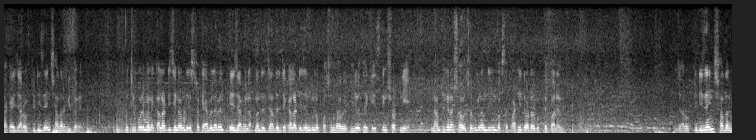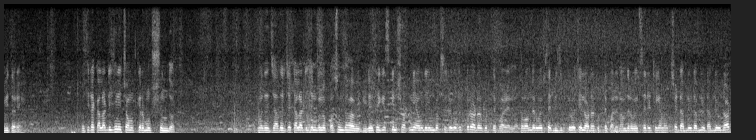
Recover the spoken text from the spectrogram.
টাকায় যার একটি ডিজাইন সাদার ভিতরে। প্রচুর পরিমাণে কালার ডিজাইন আমাদের স্টকে অ্যাভেলেবেল পেয়ে যাবেন। আপনাদের যাদের যে কালার ডিজাইনগুলো পছন্দ হবে ভিডিও থেকে স্ক্রিনশট নিয়ে নাম, ঠিকানা সহ ছবিগুলো আমাদের ইনবক্সে পাঠিয়ে দিয়ে অর্ডার করতে পারেন। যার একটি ডিজাইন সাদার ভিতরে। প্রতিটা কালার ডিজাইনই চমৎকার এবং সুন্দর। আমাদের যাদের যে কালার ডিজাইনগুলো পছন্দ হবে, ভিডিও থেকে স্ক্রিনশট নিয়ে আমাদের ইনবক্সে যোগাযোগ করে অর্ডার করতে পারেন। অথবা আমাদের ওয়েবসাইট ভিজিট করেও চাইলে অর্ডার করতে পারেন। আমাদের ওয়েবসাইটের ঠিকানা হচ্ছে W W dot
